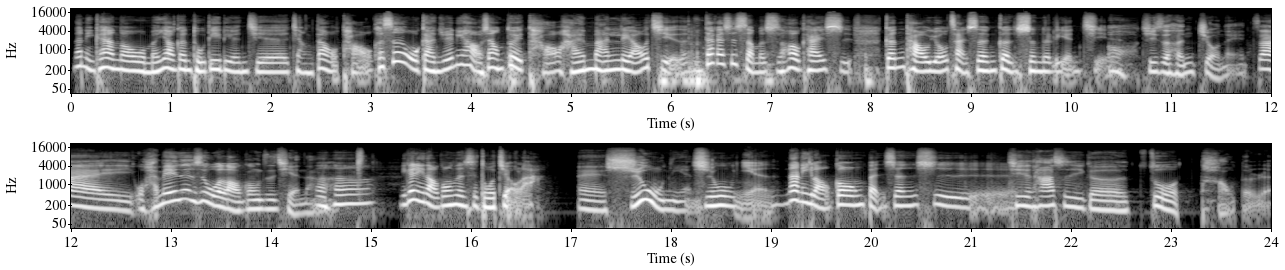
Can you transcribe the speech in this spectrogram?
那你看呢？我们要跟土地连接，讲到陶，可是我感觉你好像对陶还蛮了解的。你大概是什么时候开始跟陶有产生更深的连接？哦，其实很久呢，在我还没认识我老公之前呢。嗯哼，你跟你老公认识多久啦？哎，十五年，十五年。那你老公本身是？其实他是一个做陶的人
